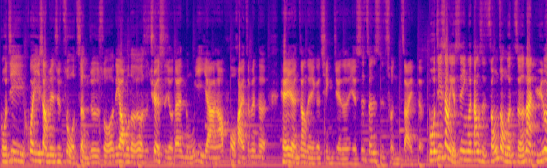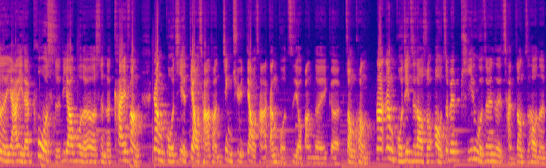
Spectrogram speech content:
国际会议上面去作证，就是说利奥波德二世确实有在奴役呀、然后迫害这边的黑人这样的一个情节呢，也是真实存在的。国际上也是因为当时种种的责难、舆论的压力，才迫使利奥波德二世呢开放，让国际的调查团进去调查刚果自由邦的一个状况。那让国际知道说，哦，这边披露了这边的惨状之后呢，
